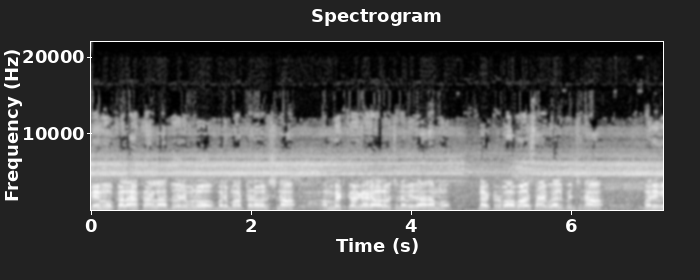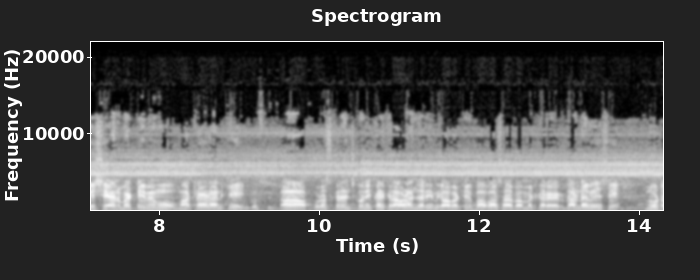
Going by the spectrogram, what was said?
మేము కళాకారుల ఆధ్వర్యంలో మరి మాట్లాడవలసిన అంబేద్కర్ గారి ఆలోచన విధానము డాక్టర్ బాబాసాహెబ్ కల్పించిన మరి విషయాన్ని బట్టి మేము మాట్లాడడానికి పురస్కరించుకొని ఇక్కడికి రావడం జరిగింది కాబట్టి బాబాసాహెబ్ అంబేద్కర్ గారికి దండ వేసి నూట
